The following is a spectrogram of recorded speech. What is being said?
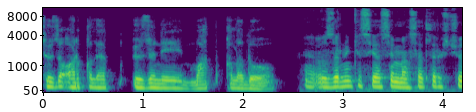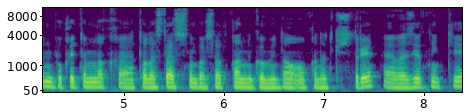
so'zi orqali o'zini mat qiladi. Э, o'zlariniki siyosiy maqsadlar uchun bu qitimliq э, e, talash boshlatgan gomindan o'ng qanot kuchlari э, vaziyatniki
